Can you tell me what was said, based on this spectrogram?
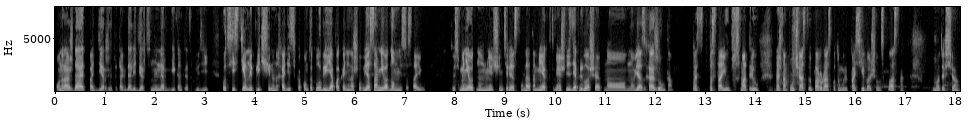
он рождает, поддерживает и так далее, держится на энергии конкретных людей. Вот системной причины находиться в каком-то клубе я пока не нашел. Я сам ни в одном не состою. То есть мне вот, ну, мне очень интересно, да, там, меня, конечно, везде приглашают, но, ну, я захожу, там, постою, посмотрю, знаешь, там, поучаствую пару раз, потом говорю, спасибо большое, у вас классно, вот, и все.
